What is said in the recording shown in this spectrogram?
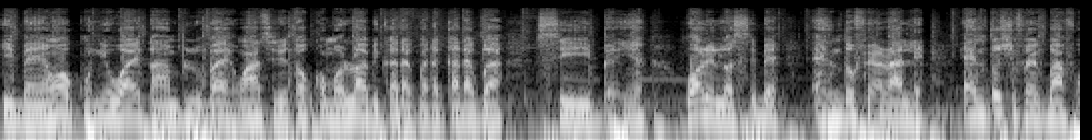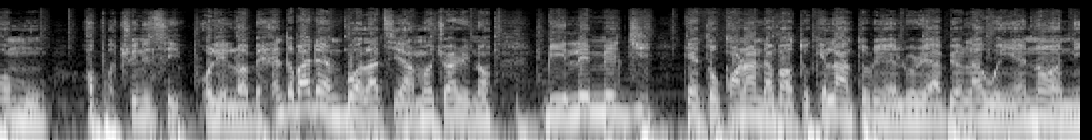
ibẹ̀ yẹn wọ́n kún ní white and blue báyìí wọ́n á ti rí tọkọ ọmọlúwàbí gàdàgbàdàgbà sí ibẹ̀ yẹn. Wọ́n lè lọ síbẹ̀ ẹni tó fẹ́ ralẹ̀ ẹni tó sì fẹ́ gba fọ́ọ̀mù opportunity ó lè lọ bẹ̀. Ẹni tó bá dẹ̀ ń bọ̀ láti àná mọ́ṣúárì náà bíi ilé méjì kẹ́ẹ̀ tó kan roundabout òkè láǹtóró yẹn lórí abíọ́láwé yẹn náà ni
